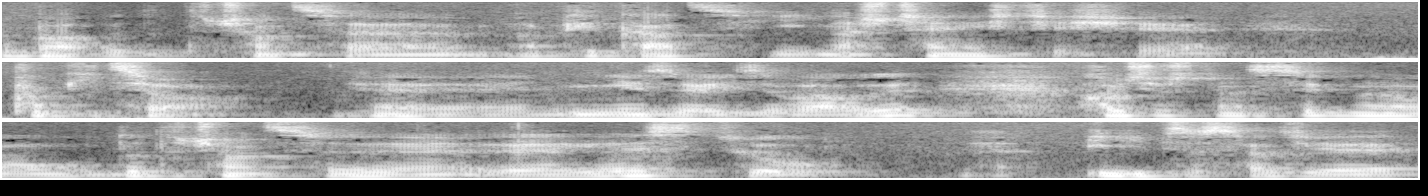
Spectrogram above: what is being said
obawy dotyczące aplikacji na szczęście się póki co e, nie zrealizowały, chociaż ten sygnał dotyczący rejestru i w zasadzie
